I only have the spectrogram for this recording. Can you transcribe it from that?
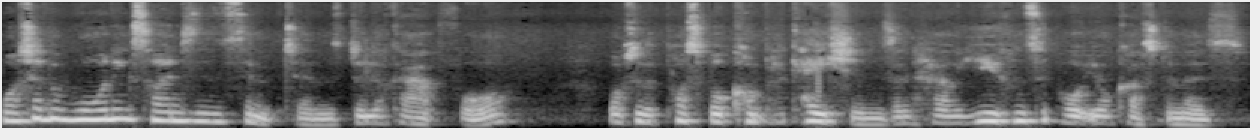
What are the warning signs and symptoms to look out for? What are the possible complications and how you can support your customers?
